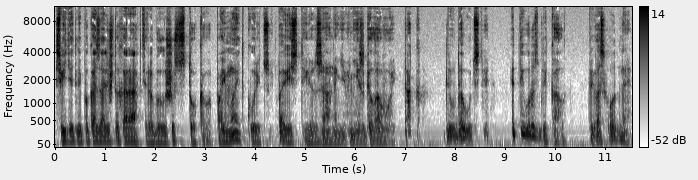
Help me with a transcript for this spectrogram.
Свидетели показали, что характера был жестокого. Поймает курицу и повесит ее за ноги вниз головой так, для удовольствия. Это его развлекало. Превосходная,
